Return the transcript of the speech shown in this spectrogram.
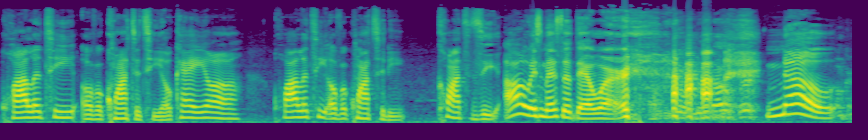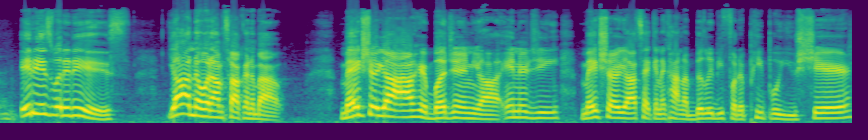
Quality over quantity, okay, y'all? Quality over quantity quantity. I always mess up that word. no, it is what it is. Y'all know what I'm talking about. Make sure y'all out here budgeting y'all energy. Make sure y'all taking accountability for the people you share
